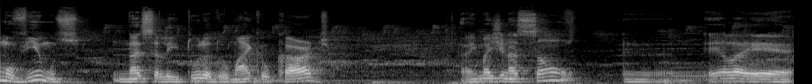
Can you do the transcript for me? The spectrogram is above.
Como vimos nessa leitura do Michael Card, a imaginação eh, ela é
